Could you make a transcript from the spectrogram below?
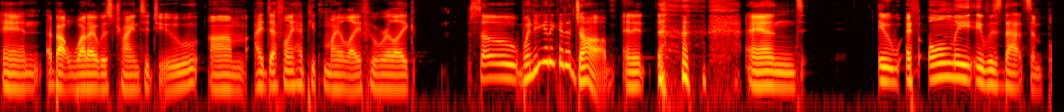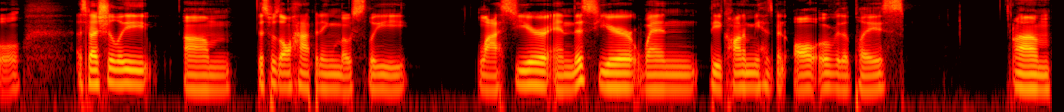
and about what I was trying to do. Um, I definitely had people in my life who were like, "So when are you gonna get a job?" And it, and it, if only it was that simple. Especially, um, this was all happening mostly last year and this year when the economy has been all over the place. Um,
